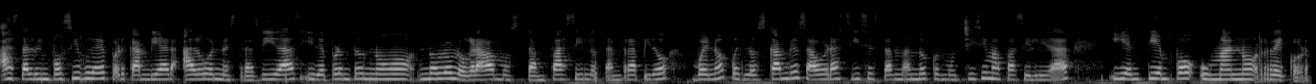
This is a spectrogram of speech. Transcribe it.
hasta lo imposible por cambiar algo en nuestras vidas y de pronto no, no lo lográbamos tan fácil o tan rápido? Bueno, pues los cambios ahora sí se están dando con muchísima facilidad y en tiempo humano récord.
